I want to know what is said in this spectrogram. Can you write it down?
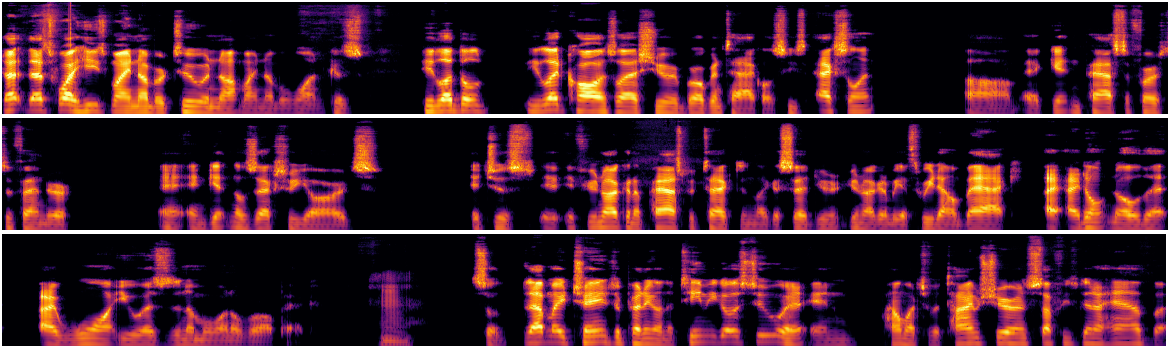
that that's why he's my number two and not my number one because he led the he led college last year in broken tackles. He's excellent um, at getting past the first defender and, and getting those extra yards. It just if you're not going to pass protect and like I said, you're you're not going to be a three down back. I, I don't know that I want you as the number one overall pick. Hmm. So that might change depending on the team he goes to and, and how much of a timeshare and stuff he's going to have. But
